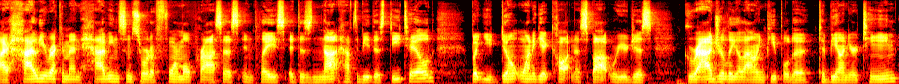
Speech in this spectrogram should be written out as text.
I highly recommend having some sort of formal process in place. It does not have to be this detailed, but you don't want to get caught in a spot where you're just gradually allowing people to, to be on your team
